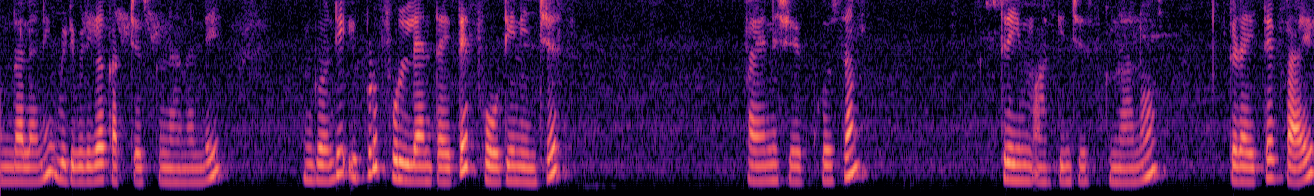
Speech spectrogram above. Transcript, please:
ఉండాలని విడివిడిగా కట్ చేసుకున్నానండి. ఇంకోండి ఇప్పుడు ఫుల్ లెంత్ అయితే ఫోర్టీన్ ఇంచెస్. పైన షేప్ కోసం త్రీ మార్కింగ్ చేసుకున్నాను. ఇక్కడైతే ఫైవ్.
